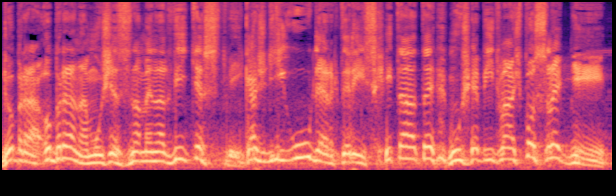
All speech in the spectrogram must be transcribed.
Dobrá obrana může znamenat vítězství. Každý úder, který schytáte, může být váš poslední.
